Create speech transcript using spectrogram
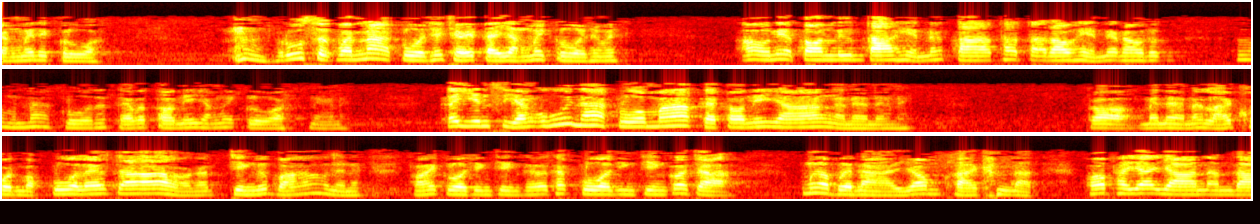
ยังไม่ได้กลัว รู้สึกว่าน่ากลัวเฉยๆแต่ยังไม่กลัวใช่ไหมเอาเนี่ย ตอนลืมตาเห็นนะตา ถ้าเราเห็นเนี่ยเราเออมันน่ากลัวนะแต่ว่าตอนนี้ยังไม่กลัวเนี่ยนะได้ยินเสียงอุ้ยน่ากลัวมาก แต่ตอนนี้ยังอะเนี่ยเนี่ย ก็ไม่แน่นะหลายคนบอกกลัวแล้วจ้าว่างั้นจริงหรือเปล่าเนี่ยนะขอให้กลัวจริงๆเถอะถ้ากลัวจริง ๆ ก็จะเมื่อเบื่อหน่ายย่อมคลายกำหนัด เพราะพยายานอันใด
